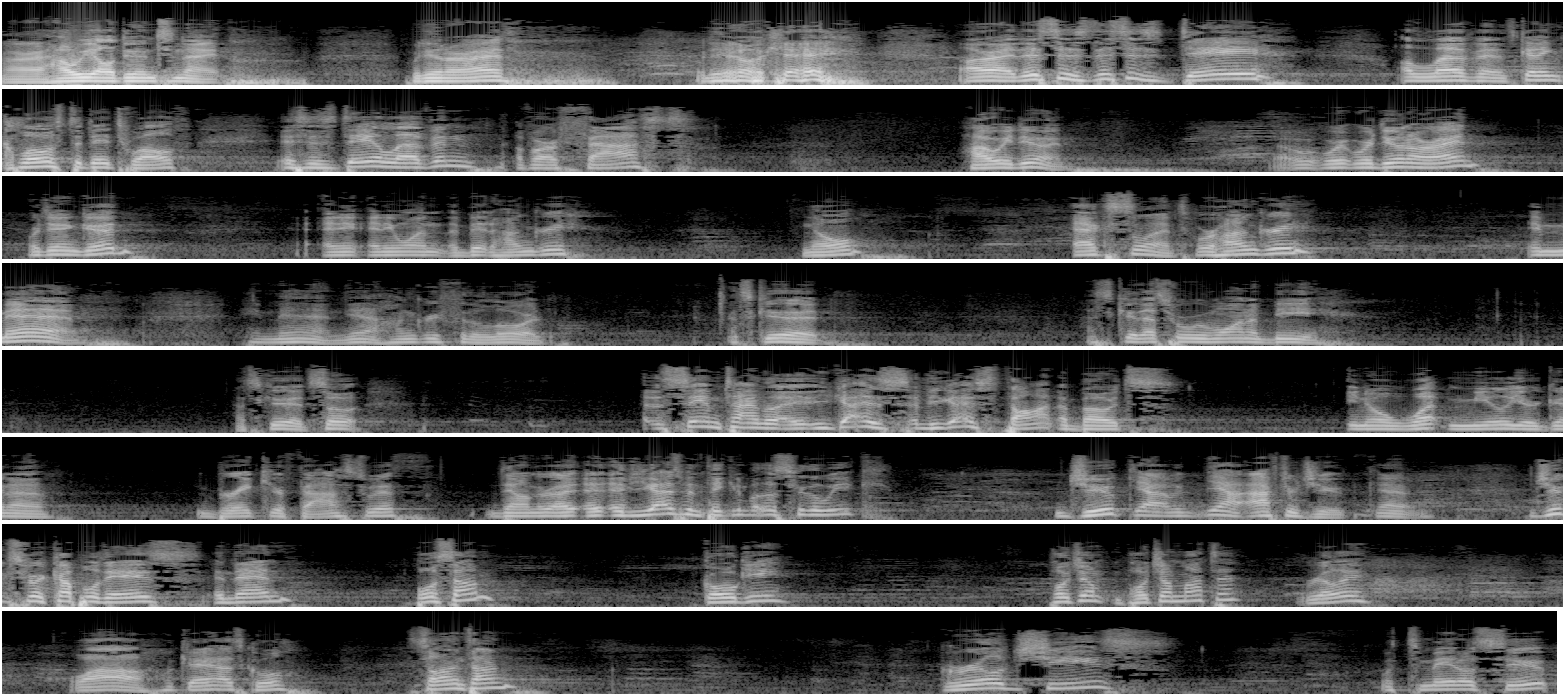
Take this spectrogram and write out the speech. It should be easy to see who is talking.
Speaker 1: All right, how are we all doing tonight? We doing all right? We doing okay? All right, this is this is day 11. It's getting close to day 12. This is day 11 of our fast. How are we doing? We're, we're doing all right? We're doing good? Any, anyone a bit hungry? No? Excellent. We're hungry? Amen. Amen. Yeah, hungry for the Lord. That's good. That's good. That's where we want to be. That's good. So, at the same time, you guys, have you guys thought about, you know, what meal you're gonna break your fast with down the road? Have you guys been thinking about this through the week? Juke, yeah, yeah, after juke, yeah, jukes for a couple days, and then bosam, gogi, pocham, pocham mate, really? Wow. Okay, that's cool. Salantang, grilled cheese with tomato soup.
